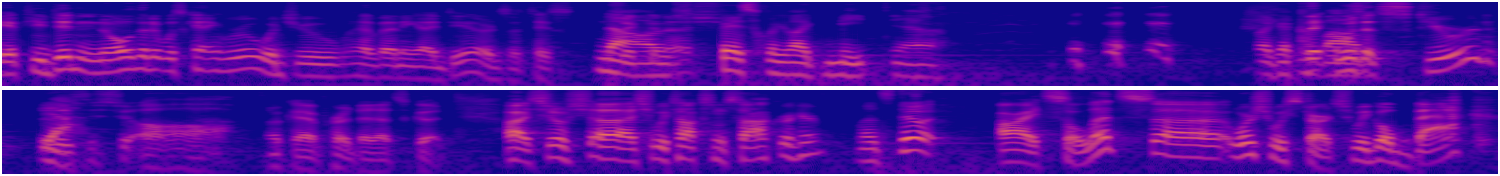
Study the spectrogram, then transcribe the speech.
If you didn't know that it was kangaroo, would you have any idea, or does it taste No, chickenish? it's basically like meat, yeah. like a kebab. Was it skewered? Yeah. Oh, okay. I've heard that. That's good. All right. So uh, should we talk some soccer here? Let's do it. All right. So let's. Uh, where should we start? Should we go back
